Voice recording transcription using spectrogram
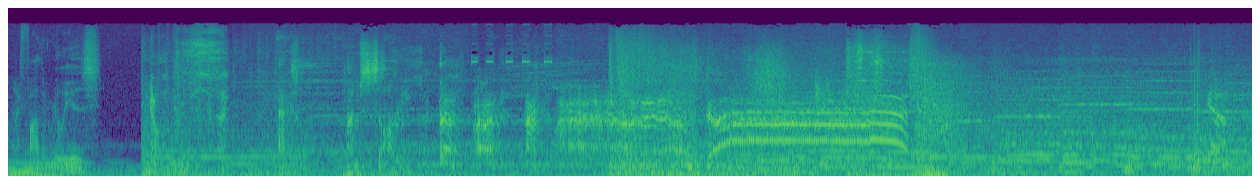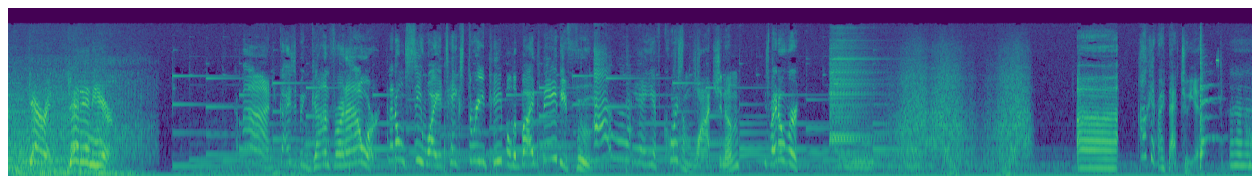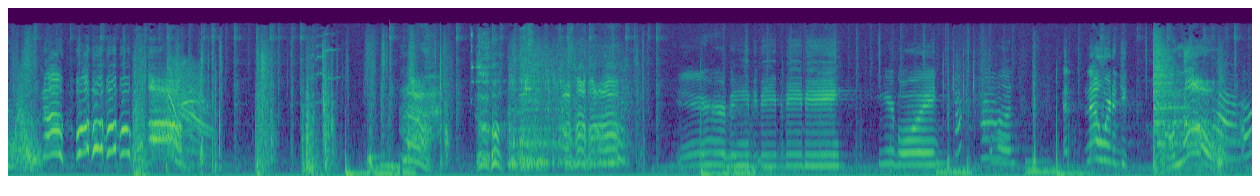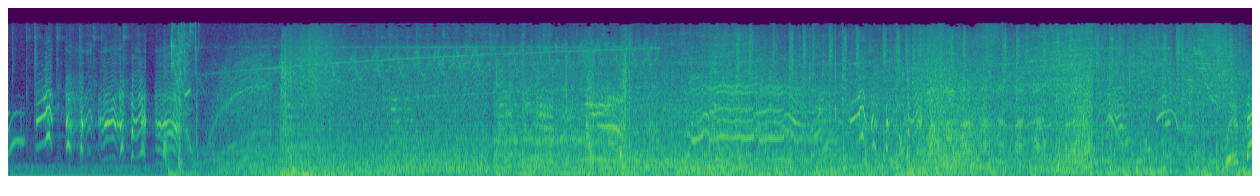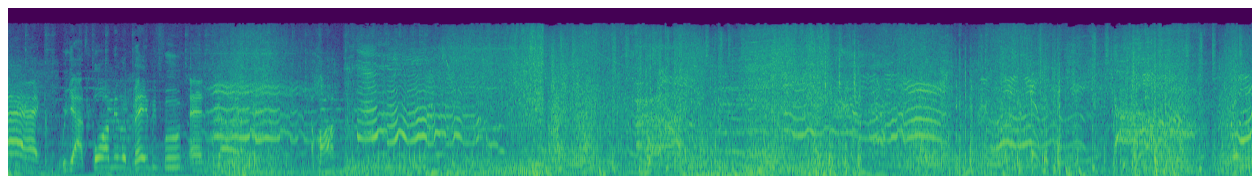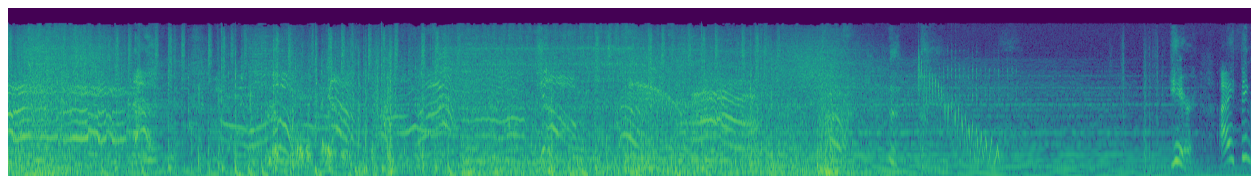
My father really is. No. Axel, I'm sorry. See why it takes three people to buy baby food. Yeah, yeah, of course I'm watching him. He's right over. Uh, I'll get right back to you. No! Oh! Ah! Here, baby, baby, baby. Here, boy. Come on. Now where did you... Oh no! We're back. We got formula, baby food, and uh, hawk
